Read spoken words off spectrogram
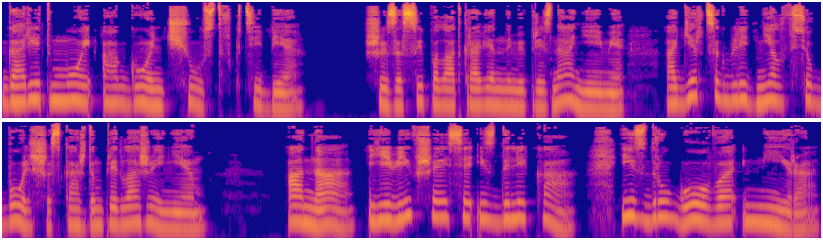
горит мой огонь чувств к тебе. Шиза сыпала откровенными признаниями, а герцог бледнел все больше с каждым предложением. Она, явившаяся издалека, из другого мира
